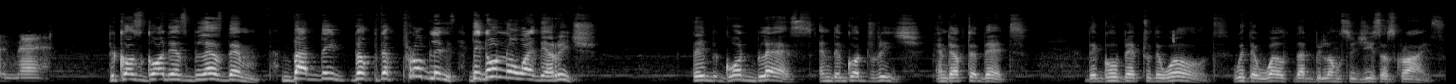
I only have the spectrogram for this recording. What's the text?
Amen. because God has blessed them. But they, but the problem is they don't know why they are rich. They got blessed and they got rich, and after that, they go back to the world with the wealth that belongs to Jesus Christ,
